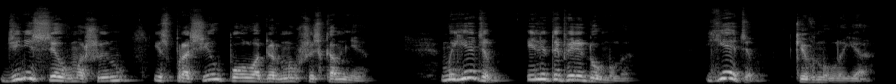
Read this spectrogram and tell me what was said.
Денис сел в машину и спросил, полуобернувшись ко мне. «Мы едем или ты передумала?» «Едем», – кивнула я.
